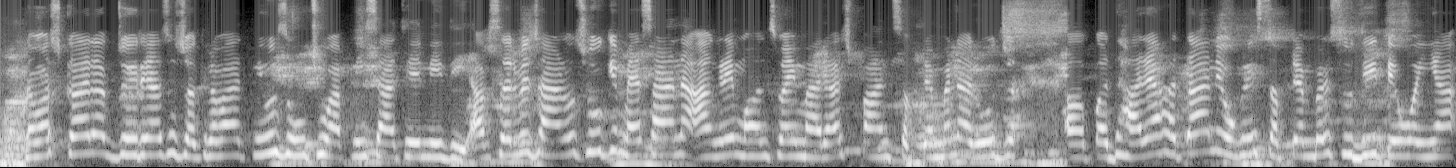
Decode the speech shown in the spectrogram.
નમસ્કાર, આપ જોઈ રહ્યા છો ચક્રવાત ન્યૂઝ. હું છું આપની સાથે નિધિ. આપ સર્વે જાણો છો કે મહેસાણાના આંગણે મહંતસ્વામી મહારાજ પાંચ સપ્ટેમ્બરના રોજ પધાર્યા હતા અને ઓગણીસ સપ્ટેમ્બર સુધી તેઓ અહીંયા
